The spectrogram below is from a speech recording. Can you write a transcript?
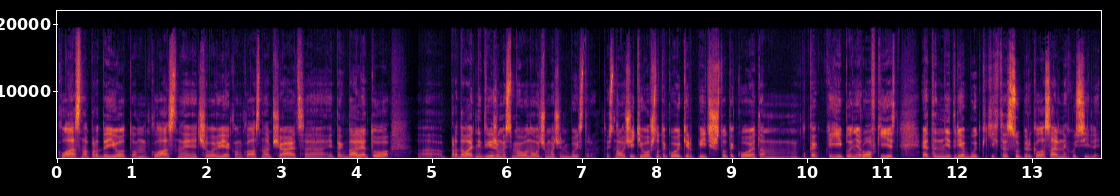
классно продает, он классный человек, он классно общается и так далее, то э, продавать недвижимость мы его научим очень быстро. То есть научить его, что такое кирпич, что такое там, как, какие планировки есть, это не требует каких-то супер колоссальных усилий.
